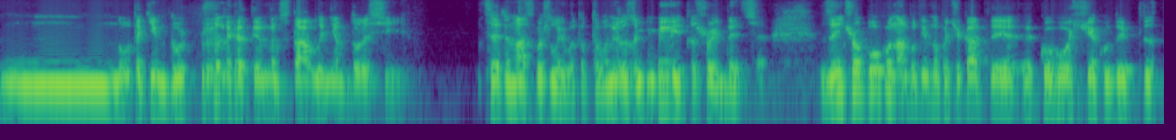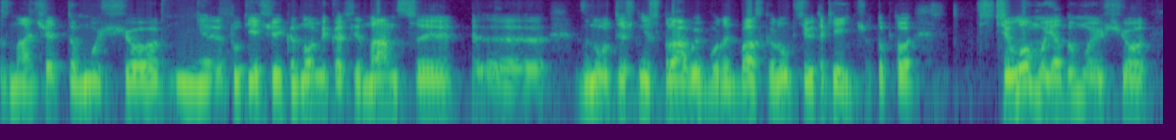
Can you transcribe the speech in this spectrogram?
ну таким дуже негативним ставленням до Росії. Це для нас важливо. Тобто вони розуміють, про що йдеться. З іншого боку, нам потрібно почекати, е, кого ще куди призначать, тому що е, тут є ще економіка, фінанси, е, внутрішні справи, боротьба з корупцією і таке інше. Тобто, в цілому, я думаю, що е,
